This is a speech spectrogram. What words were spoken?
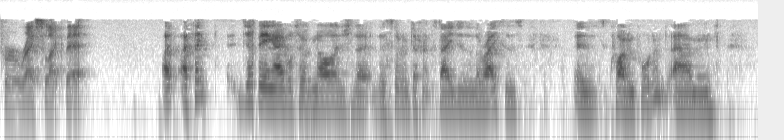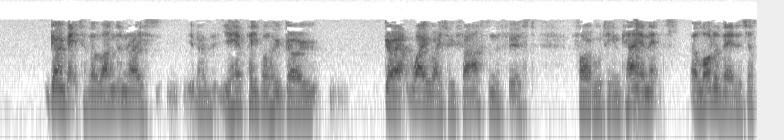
for a race like that? I, I think just being able to acknowledge the, the sort of different stages of the race is, is quite important. Um, going back to the London race, you know, you have people who go go out way way too fast in the first five or ten k, and that's a lot of that is just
